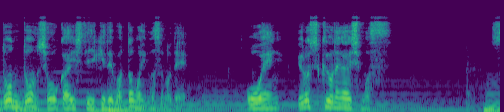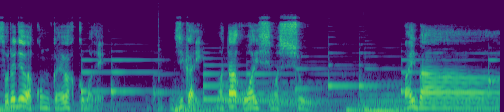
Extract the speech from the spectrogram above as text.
どんどん紹介していければと思いますので、応援よろしくお願いします。それでは今回はここまで。次回またお会いしましょう。バイバーイ。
